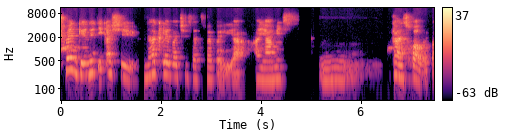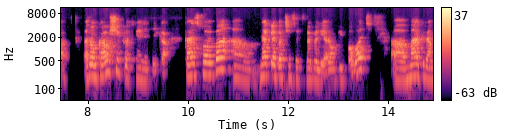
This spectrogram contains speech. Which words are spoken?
ჩვენ გენეტიკაში ნაკლებად შესაძლებელია აი ამის განსხვავება, რომ გავშიფროთ გენეტიკა. განსხვავება ნაკლებად შესაძლებელია რომ ვიპოვოთ, მაგრამ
